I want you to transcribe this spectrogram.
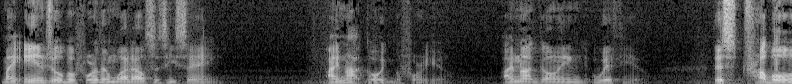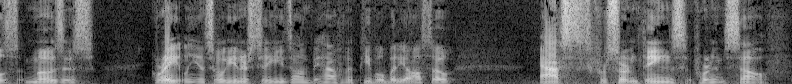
my angel before them, what else is he saying? I'm not going before you. I'm not going with you. This troubles Moses greatly, and so he intercedes on behalf of the people, but he also asks for certain things for himself.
